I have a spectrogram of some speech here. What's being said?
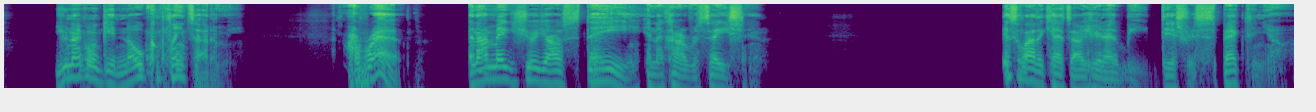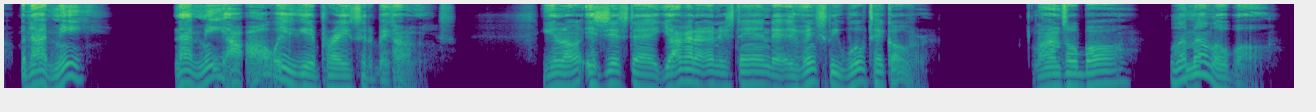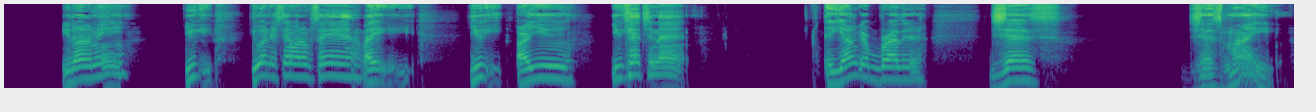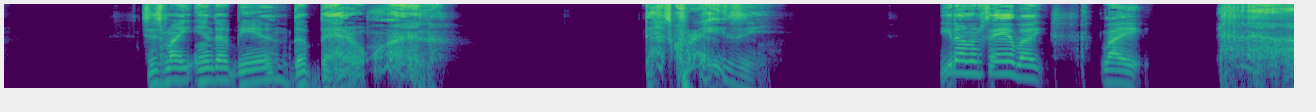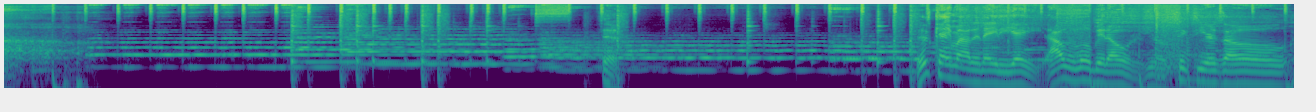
You're not gonna get no complaints out of me. I rap and I make sure y'all stay in the conversation. It's a lot of cats out here that be disrespecting y'all, but not me. Not me. I always give praise to the big homies. You know, it's just that y'all gotta understand that eventually we'll take over. Lonzo Ball, LaMelo Ball. You know what I mean? You you understand what I'm saying? Like you are you you catching that? The younger brother just just might just might end up being the better one. That's crazy. You know what I'm saying? Like like Yeah. This came out in 88. I was a little bit older, you know, six years old.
